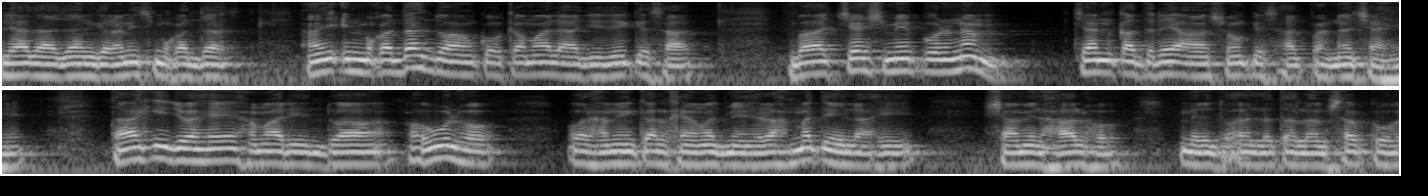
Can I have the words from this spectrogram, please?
لہذا جان گرام اس مقدس ہاں جی، ان مقدس دعاؤں کو کمال عجیزے کے ساتھ با چشم پورنم چند قطرے آنسوں کے ساتھ پڑھنا چاہیے تاکہ جو ہے ہماری دعا قبول ہو اور ہمیں کل قیامت میں رحمت الہی شامل حال ہو۔ میرے دعا اللہ تعالیٰ ہم سب کو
